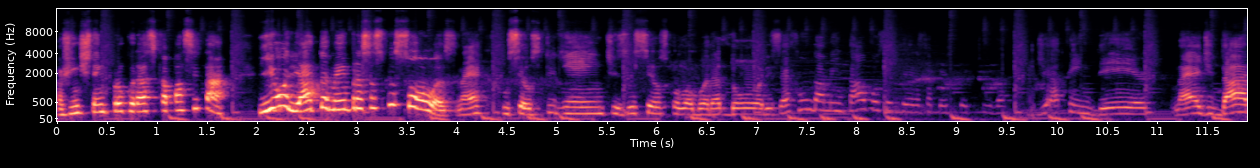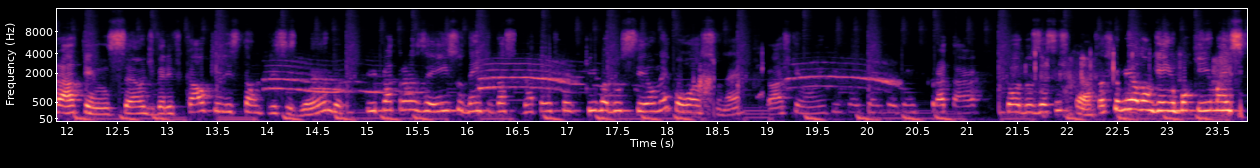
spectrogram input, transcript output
a gente tem que procurar se capacitar e olhar também para essas pessoas, né? Os seus clientes, os seus colaboradores. É fundamental você ter essa perspectiva de atender, né, de dar atenção, de verificar o que eles estão precisando e para trazer isso dentro da, da perspectiva do seu negócio, né? Eu acho que é muito importante tratar todos esses pontos. Acho que eu me alonguei um pouquinho, mas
